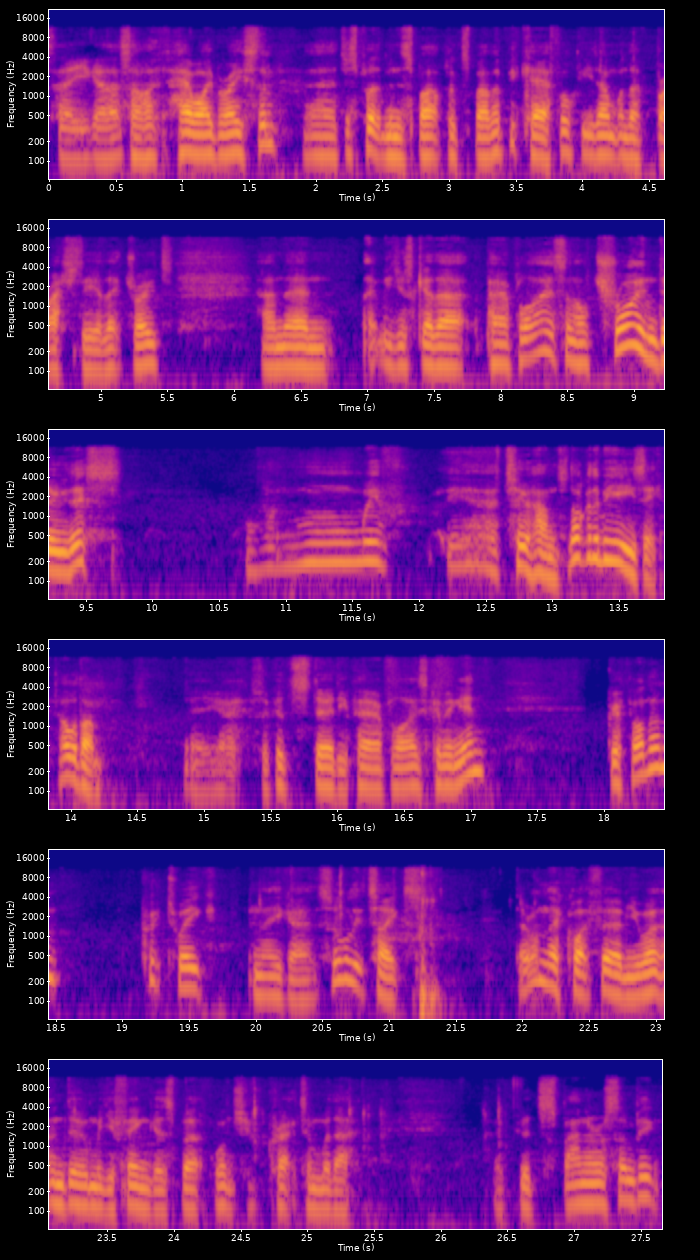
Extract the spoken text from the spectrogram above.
so there you go, that's how, I brace them. Uh, just put them in the spark plug spanner, be careful, you don't want to brash the electrodes. And then let me just get a pair of pliers and I'll try and do this with yeah, two hands. Not going to be easy, hold on. There you go, it's a good sturdy pair of pliers coming in. Grip on them, quick tweak, and there you go. That's all it takes. They're on there quite firm, you won't undo them with your fingers, but once you've cracked them with a, a good spanner or something,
